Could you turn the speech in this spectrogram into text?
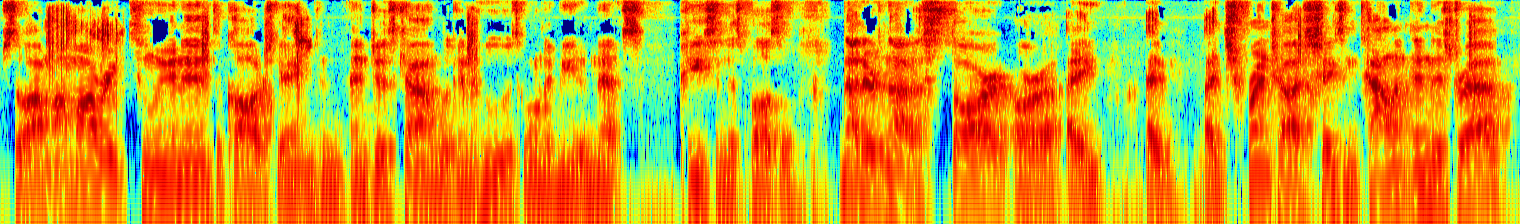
So I'm, I'm already tuning in to college games and, and just kind of looking at who is going to be the next piece in this puzzle. Now, there's not a star or a, a, a franchise chasing talent in this draft,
